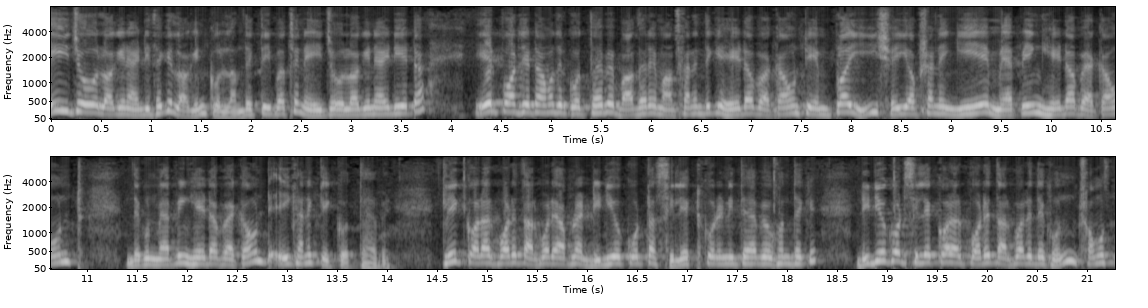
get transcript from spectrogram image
এই ও লগ ইন আইডি থেকে লগ ইন করলাম। দেখতেই পাচ্ছেন, এই ও লগ ইন আইডি এটা এরপর যেটা আমাদের করতে হবে বাধারে মাঝখানের দিকে হেড অফ অ্যাকাউন্ট এমপ্লয়ি সেই অপশানে গিয়ে ম্যাপিং হেড অফ অ্যাকাউন্ট দেখুন ম্যাপিং হেড অফ অ্যাকাউন্ট এইখানে ক্লিক করতে হবে। ক্লিক করার পরে তারপরে আপনার ডিডিও কোডটা সিলেক্ট করে নিতে হবে ওখান থেকে। ডিডিও কোড সিলেক্ট করার পরে তারপরে দেখুন সমস্ত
